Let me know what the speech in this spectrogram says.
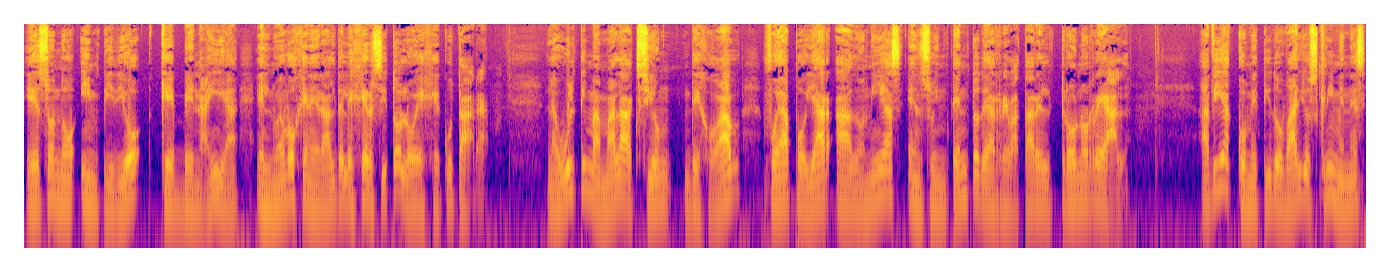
eso no impidió que Benaía, el nuevo general del ejército, lo ejecutara. La última mala acción de Joab fue apoyar a Adonías en su intento de arrebatar el trono real. Había cometido varios crímenes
